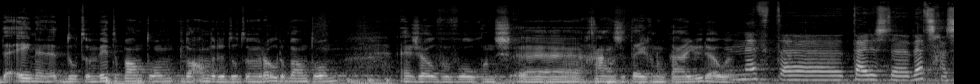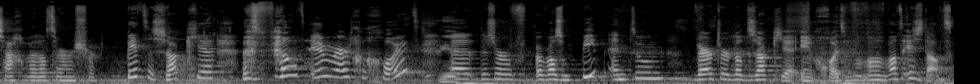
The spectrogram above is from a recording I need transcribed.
de ene doet een witte band om, de andere doet een rode band om. En zo vervolgens eh, gaan ze tegen elkaar judoën. Net eh, tijdens de wedstrijd zagen we dat er een soort pitten zakje het veld in werd gegooid. Ja. Eh, dus er, er was een piep en toen werd er dat zakje ingegooid. W- w- wat is dat?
